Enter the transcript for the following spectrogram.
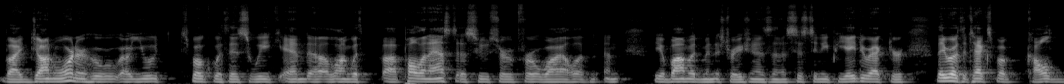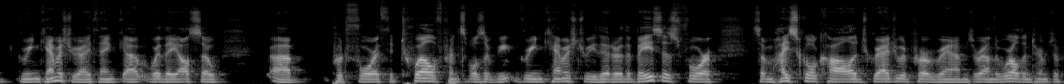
by John Warner, who uh, you spoke with this week, and uh, along with uh, Paul Anastas, who served for a while in, in, the Obama administration as an assistant EPA director. They wrote the textbook called Green Chemistry, I think, uh, where they also uh, put forth the 12 principles of green chemistry that are the basis for some high school, college, graduate programs around the world in terms of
